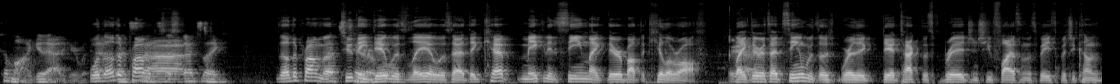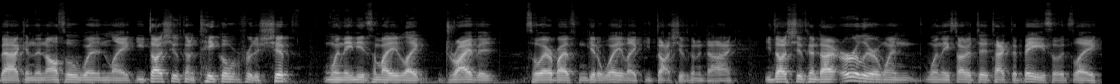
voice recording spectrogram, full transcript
Come on, get out of here with Well, that. the other That's- problem- that's, just- uh, that's like, The other problem That's too they did with Leia was that they kept making it seem like they're about to kill her off. Like there was that scene with the, where they, they attack this bridge and she flies from the space, but she comes back, and then also when like you thought she was gonna take over for the ship when they needed somebody to like drive it so everybody can get away, like you thought she was gonna die. You thought she was gonna die earlier when when they started to attack the base, so it's like,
